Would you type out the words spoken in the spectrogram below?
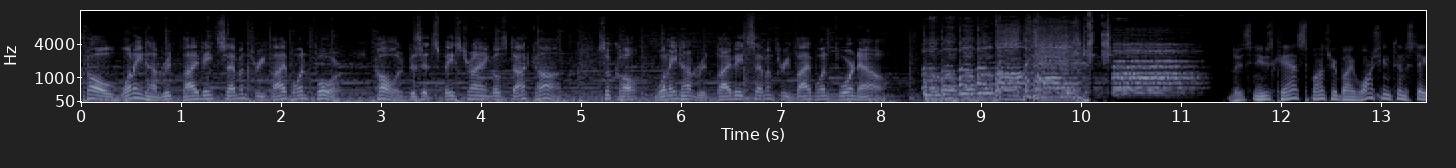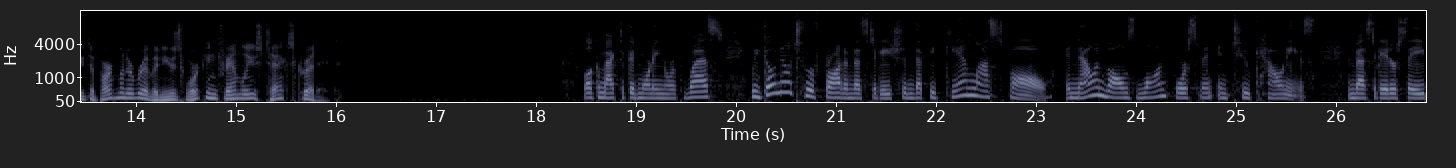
Call 1 800 587 3514. Call or visit spacetriangles.com. So call 1 800 587 3514 now. This newscast sponsored by Washington State Department of Revenue's Working Families Tax Credit. Welcome back to Good Morning Northwest. We go now to a fraud investigation that began last fall and now involves law enforcement in two counties. Investigators say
